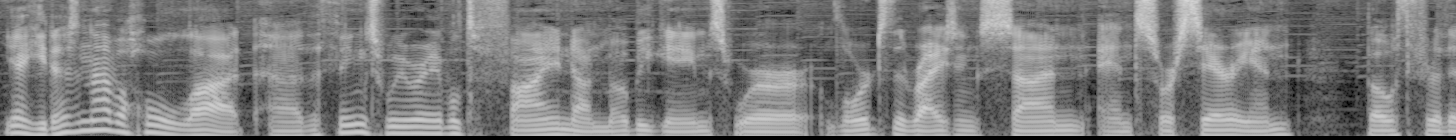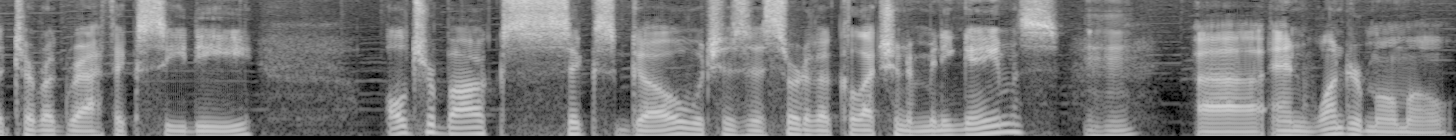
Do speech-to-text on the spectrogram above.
Yeah, he doesn't have a whole lot. Uh, the things we were able to find on Moby Games were Lords of the Rising Sun and Sorcerian, both for the TurboGrafx CD. Ultrabox 6 Go, which is a sort of a collection of mini games, uh, and Wonder Momo,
